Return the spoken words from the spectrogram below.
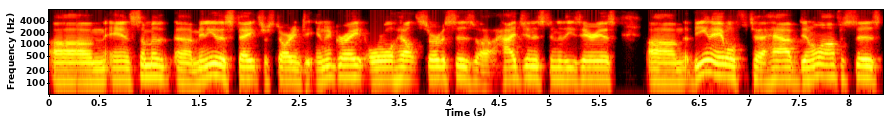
Um, and some of uh, many of the states are starting to integrate oral health services, uh, hygienists into these areas. Um, being able to have dental offices,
